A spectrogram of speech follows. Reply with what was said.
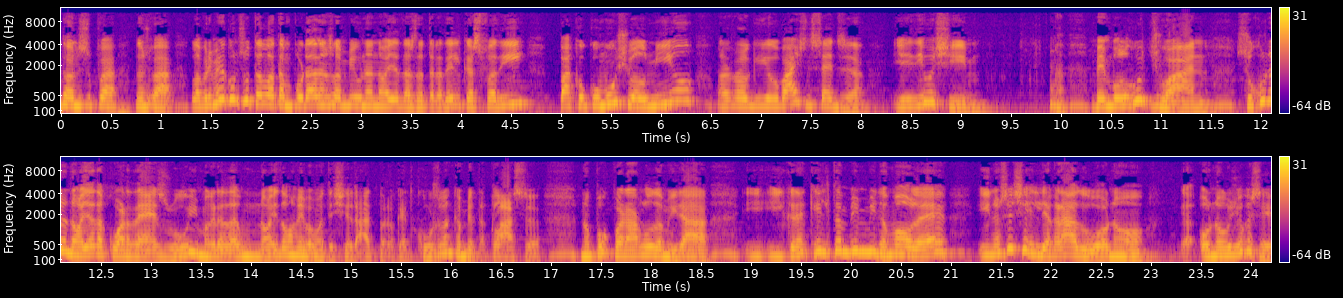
doncs va, doncs va. La primera consulta de la temporada ens l'envia una noia des de Taradell que es fa dir Paco Comuxo el mio, el guió baix 16. I diu així... Benvolgut Joan, sóc una noia de quart d'ESO i m'agrada un noi de la meva mateixa edat, però aquest curs l'han canviat de classe. No puc parar-lo de mirar i, i crec que ell també em mira molt, eh? I no sé si a ell li agrado o no. O no, jo què sé.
